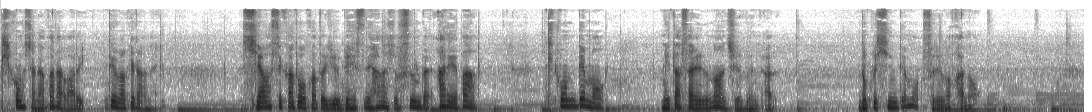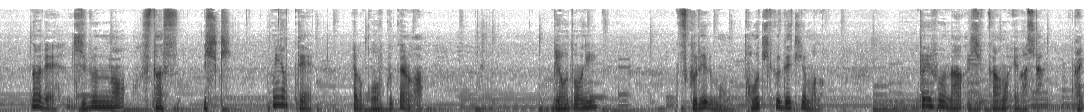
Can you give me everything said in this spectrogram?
既婚者だから悪い。っていうわけではない。幸せかどうかというベースで話をするのであれば既婚でも満たされるのは十分にある。独身でもそれは可能。なので自分のスタンス意識によってやっぱ幸福っていうのは平等に作れるもの構築できるものというふうな実感を得ました。はい、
